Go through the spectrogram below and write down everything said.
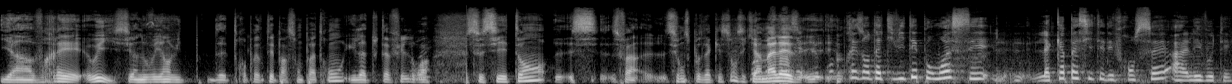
il y a un vrai... Oui, si un ouvrier a envie d'être représenté par son patron, il a tout à fait le droit. Ceci étant, euh, si, enfin, si on se pose la question, c'est qu'il y a un malaise. La représentativité, pour moi, c'est la capacité des Français à aller voter.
